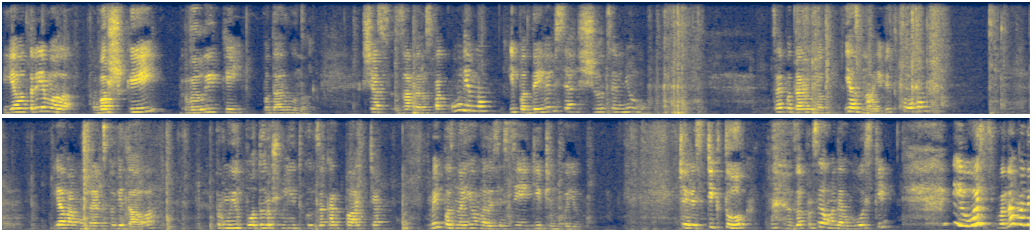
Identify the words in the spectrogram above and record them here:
я отримала важкий великий подарунок. Зараз з вами розпакуємо і подивимося, що це в ньому. Це подарунок, я знаю від кого. Я вам вже розповідала про мою подорож улітку в Закарпаття. Ми познайомилися з цією дівчинкою через TikTok, запросила мене в гості. І ось вона мене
